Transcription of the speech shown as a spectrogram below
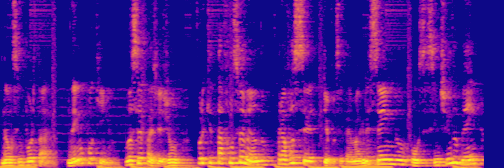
Não se importar, nem um pouquinho. Você faz jejum porque está funcionando para você, porque você está emagrecendo ou se sentindo bem,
